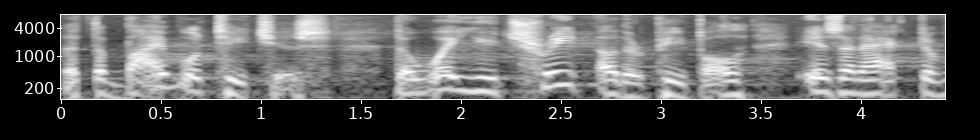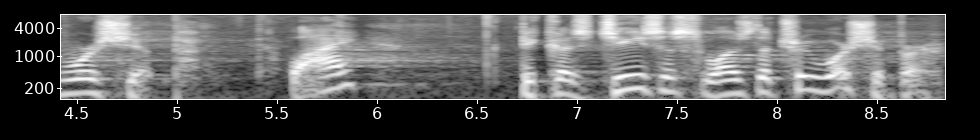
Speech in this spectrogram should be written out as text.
that the Bible teaches the way you treat other people is an act of worship. Why? Because Jesus was the true worshiper.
